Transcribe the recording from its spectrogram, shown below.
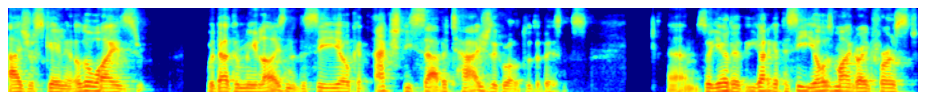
as you're scaling. Otherwise, without them realizing that the CEO can actually sabotage the growth of the business. Um, so you got you to get the CEO's mind right first,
